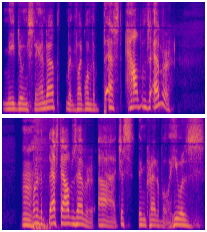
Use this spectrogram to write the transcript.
me doing stand up. It's like one of the best albums ever. Mm. One of the best albums ever. Uh just incredible. He was.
